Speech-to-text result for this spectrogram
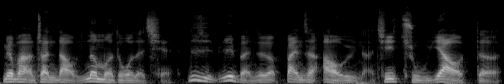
没有办法赚到那么多的钱。日日本这个办这奥运啊，其实主要的。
